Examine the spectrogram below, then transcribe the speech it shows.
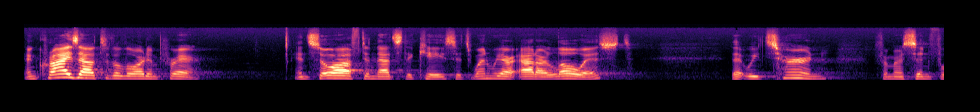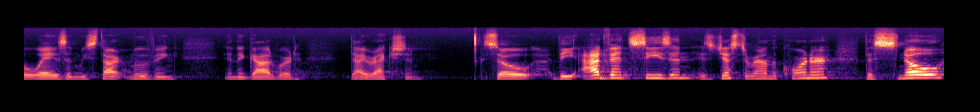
and cries out to the Lord in prayer. And so often that's the case. It's when we are at our lowest that we turn from our sinful ways and we start moving in a Godward direction. So the Advent season is just around the corner. The snow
